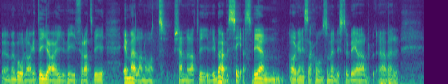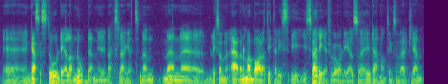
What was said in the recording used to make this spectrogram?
med bolaget. Det gör ju vi för att vi emellanåt känner att vi, vi behöver ses. Vi är en organisation som är distribuerad över eh, en ganska stor del av Norden i dagsläget. Men, men eh, liksom, även om man bara tittar i, i, i, Sverige för vår del så är ju det någonting som verkligen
